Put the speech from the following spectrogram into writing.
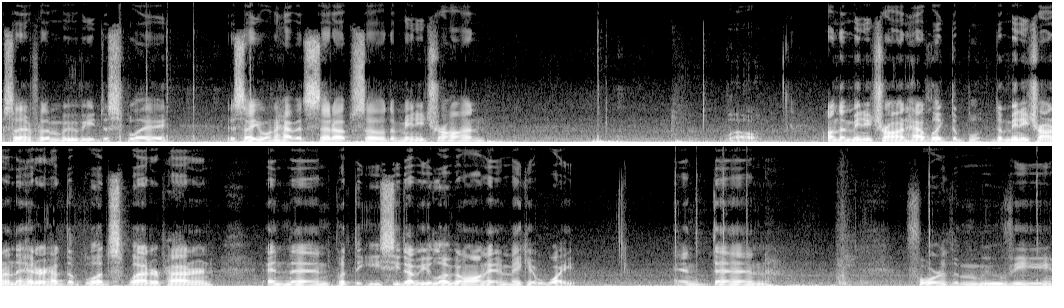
So then for the movie display, this is how you want to have it set up. So the Minitron, well, on the Minitron have like the the Minitron and the header have the blood splatter pattern, and then put the ECW logo on it and make it white and then for the movie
